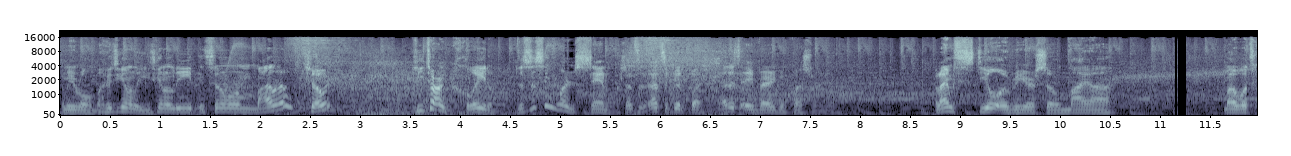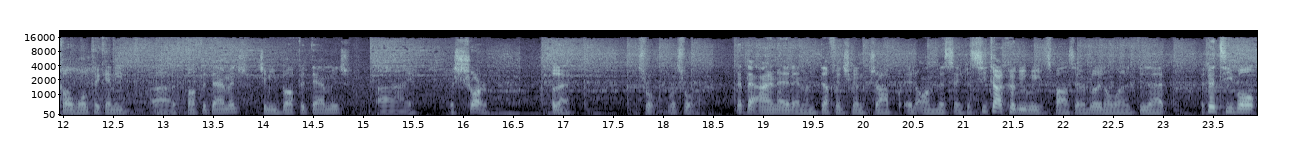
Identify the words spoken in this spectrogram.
Gonna be rolling. But who's going to lead? He's going to lead Incineroar Milo? Show it. T-Tar and Claydol. Does this thing learn Sand Rush? That's a, that's a good question. That is a very good question right here. But I'm Steel over here, so my, uh, my what's called won't take any uh, Buffet damage, Jimmy Buffett damage by a sharp. Okay, let's roll. Let's roll. Got that Iron Head, and I'm definitely just gonna drop it on this thing because T-Tar could be weak as possible. I really don't want to do that. I could T-Bolt,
